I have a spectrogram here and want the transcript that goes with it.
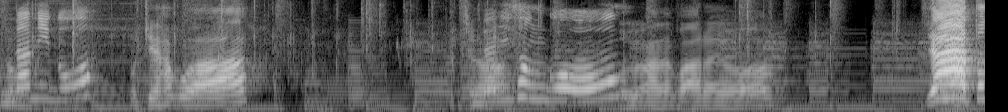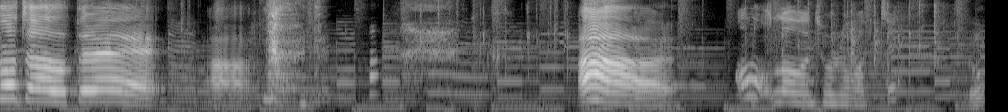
성공 인단이도? 오케이 하고 와 됐죠 인단이 성공. 어응 안 한 거 알아요 야 떨어졌잖아 너 때문에 아 아. 아. 어, 나 왜 저리로 갔지? 어?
